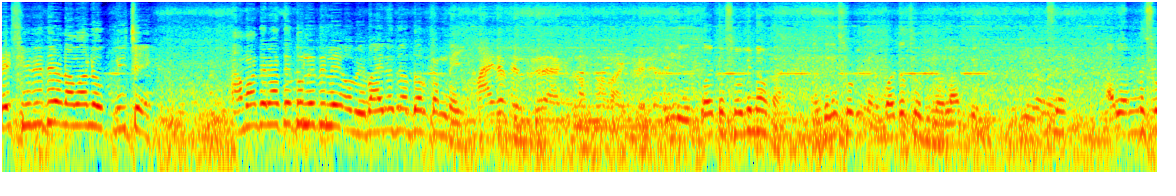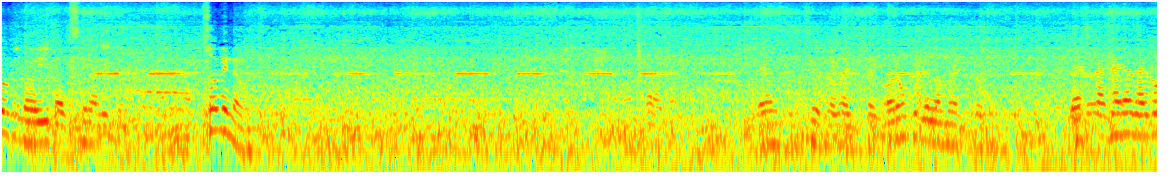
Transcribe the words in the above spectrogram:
এই সিঁড়ি দিয়ে নামানো নিচে। আমাদের হাতে তুলে দিলেই হবে বাইরে দেওয়ার দরকার নেই। কয়টা ছবি নাও না? এদিকে ছবি নাও কয়টা ছবি নাও লাগবে? আরে এমনি ছবি নাও এইটা সিনারি ছবি নাও। গরম করে দিলাম একটু। খাইয়া যাইবো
